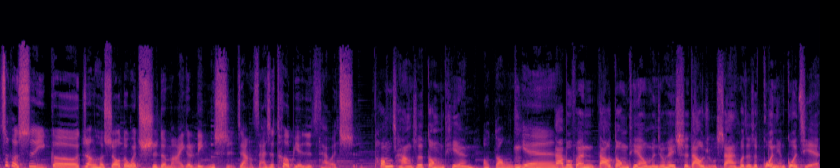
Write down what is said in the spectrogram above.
这个是一个任何时候都会吃的吗？一个零食这样子，还是特别日子才会吃？通常是冬天哦，冬天、嗯，大部分到冬天我们就会吃到乳扇，或者是过年过节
